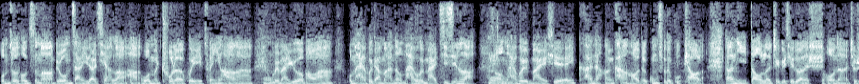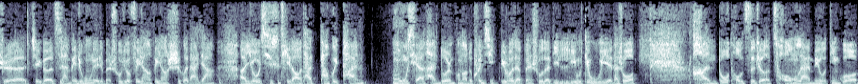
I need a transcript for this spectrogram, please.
我们做投资嘛，比如我们攒了一点钱了哈，我们除了会存银行啊，会买余额宝啊，我们还会干嘛呢？我们还会买基金了，我们还会买一些哎看很看好的公司的股票了。当你到了这个阶段的时候呢，就是这个资产配置攻略这本书就非常非常适合大家啊，尤其是提到它，它会谈。目前很多人碰到的困境，比如说在本书的第第第五页，他说，很多投资者从来没有定过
